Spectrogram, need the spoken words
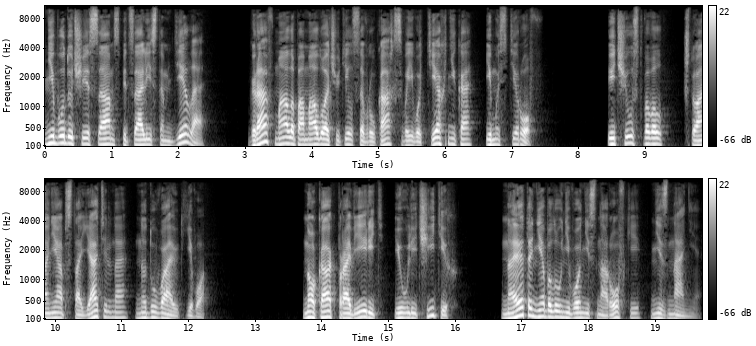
не будучи сам специалистом дела, граф мало-помалу очутился в руках своего техника и мастеров и чувствовал, что они обстоятельно надувают его. Но как проверить и уличить их, на это не было у него ни сноровки, ни знания.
